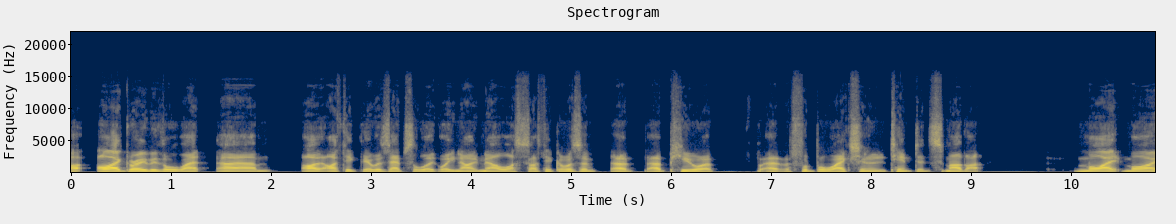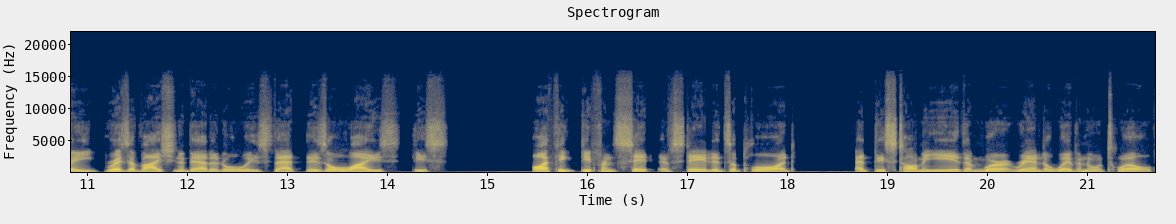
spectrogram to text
I, I agree with all that. Um, I, I think there was absolutely no malice. I think it was a, a, a pure uh, football action and attempted smother. My my reservation about it all is that there's always this, I think, different set of standards applied at this time of year than were at round eleven or twelve.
